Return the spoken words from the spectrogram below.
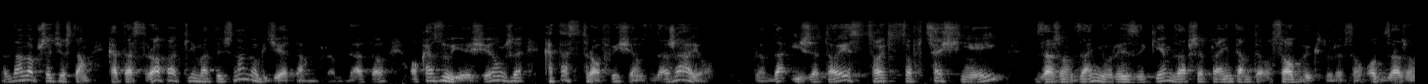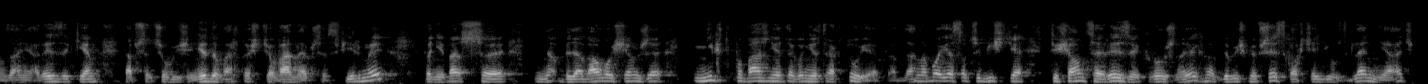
Prawda? No przecież tam katastrofa klimatyczna, no gdzie tam, prawda? To okazuje się, że katastrofy się zdarzają, prawda? I że to jest coś, co wcześniej w zarządzaniu ryzykiem, zawsze pamiętam te osoby, które są od zarządzania ryzykiem, zawsze czuły się niedowartościowane przez firmy, ponieważ e, no, wydawało się, że nikt poważnie tego nie traktuje, prawda? No bo jest oczywiście tysiące ryzyk różnych, no gdybyśmy wszystko chcieli uwzględniać,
